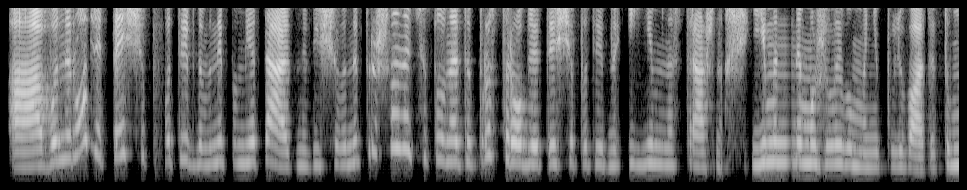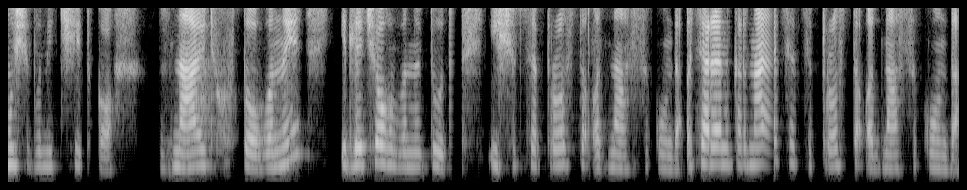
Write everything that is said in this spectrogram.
А вони роблять те, що потрібно. Вони пам'ятають, навіщо вони прийшли на цю планету, просто роблять те, що потрібно, і їм не страшно. Їм неможливо маніпулювати, тому що вони чітко знають, хто вони і для чого вони тут. І що це просто одна секунда. Оця реінкарнація це просто одна секунда.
